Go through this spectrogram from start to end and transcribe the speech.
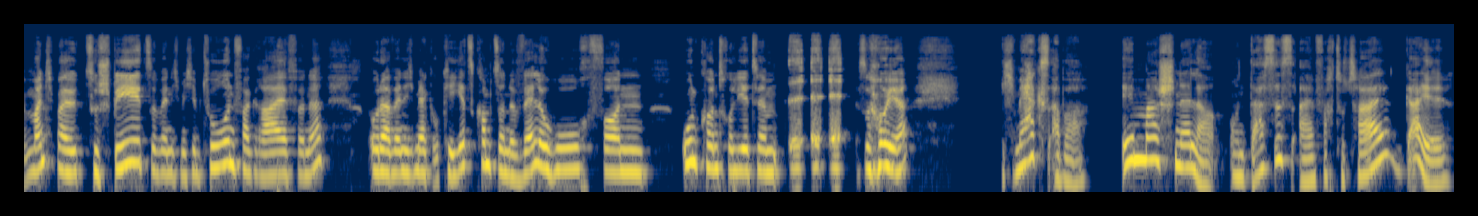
manchmal zu spät, so wenn ich mich im Ton vergreife, ne? Oder wenn ich merke, okay, jetzt kommt so eine Welle hoch von unkontrolliertem, äh, äh, äh, so ja ich merk's aber immer schneller und das ist einfach total geil.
